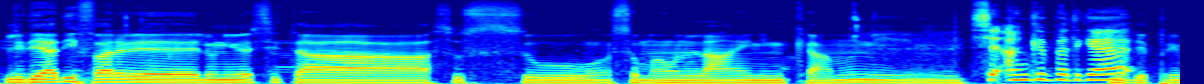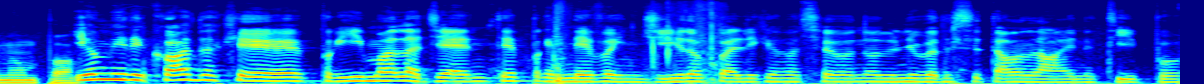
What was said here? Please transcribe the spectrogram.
l'idea di fare le- l'università su, su, insomma online in cam mi, Sì, anche mi perché deprime un po'. io mi ricordo che prima la gente prendeva in giro quelli che facevano l'università online, tipo.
